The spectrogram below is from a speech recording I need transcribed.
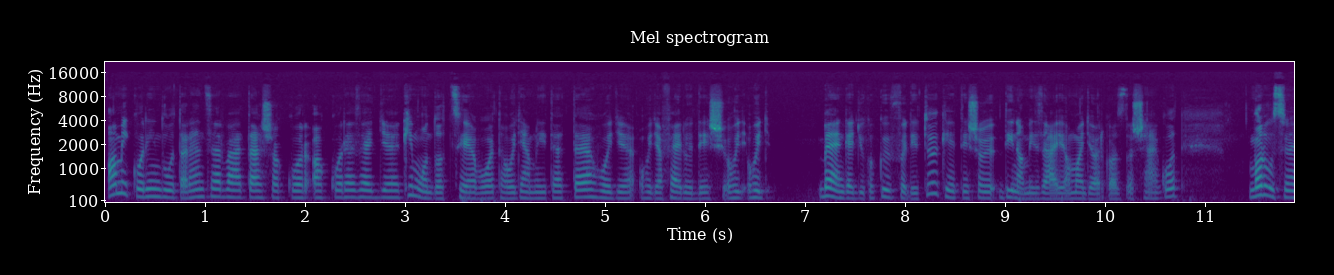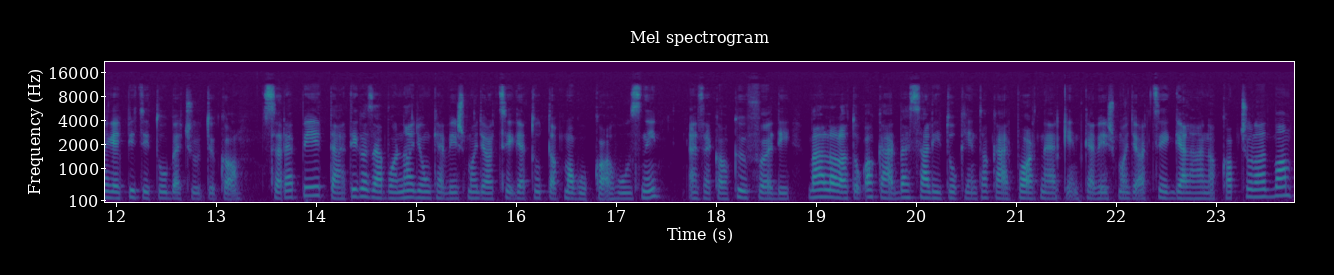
amikor indult a rendszerváltás, akkor, akkor ez egy kimondott cél volt, ahogy említette, hogy, hogy a fejlődés, hogy, hogy beengedjük a külföldi tőkét, és dinamizálja a magyar gazdaságot. Valószínűleg egy picit túlbecsültük a szerepét, tehát igazából nagyon kevés magyar céget tudtak magukkal húzni, ezek a külföldi vállalatok, akár beszállítóként, akár partnerként kevés magyar céggel állnak kapcsolatban.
